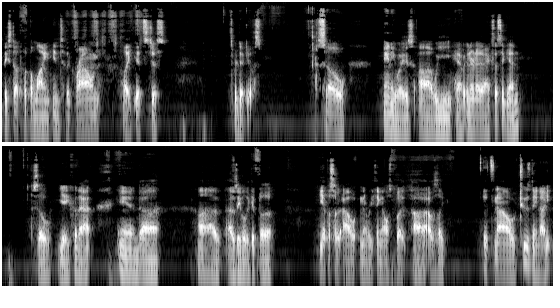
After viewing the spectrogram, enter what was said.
they still have to put the line into the ground. Like, it's just, it's ridiculous. So, anyways, uh, we have internet access again. So, yay for that. And, uh, uh, I was able to get the, the episode out and everything else, but, uh, I was like, it's now Tuesday night.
